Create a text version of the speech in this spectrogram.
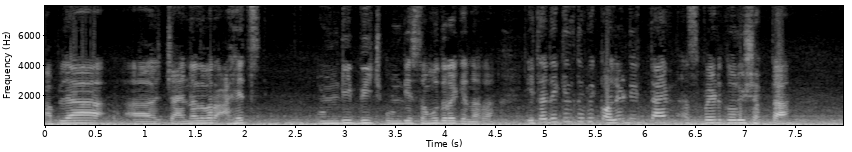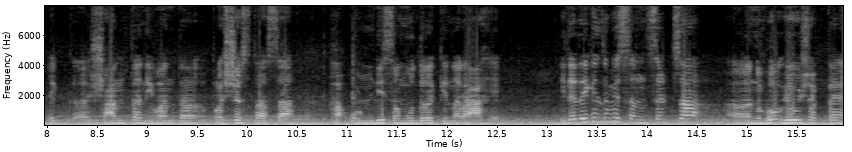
आपल्या चॅनलवर आहेच. उंडी बीच उंडी समुद्र किनारा. इथे देखील तुम्ही क्वालिटी टाइम स्पेंड करू शकता. एक शांत निवांत प्रशस्त असा हा उंडी समुद्र किनारा आहे. इथे देखील तुम्ही सनसेटचा अनुभव घेऊ शकता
